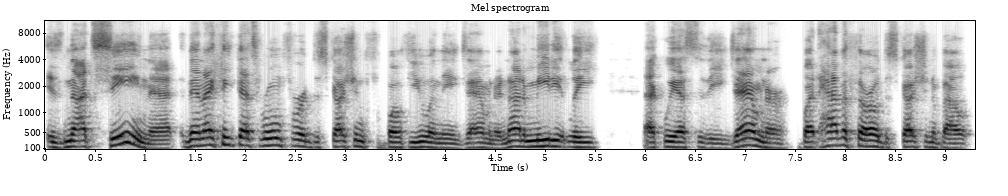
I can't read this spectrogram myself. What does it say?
is not seeing that, then I think that's room for a discussion for both you and the examiner. Not immediately acquiesce to the examiner, but have a thorough discussion about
